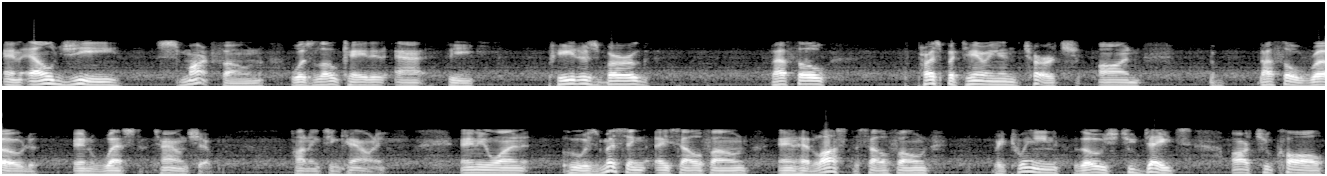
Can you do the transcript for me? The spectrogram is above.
an LG smartphone was located at the Petersburg Bethel Presbyterian Church on Bethel Road in West Township, Huntingdon County. Anyone who is missing a cell phone and had lost the cell phone between those two dates are to call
